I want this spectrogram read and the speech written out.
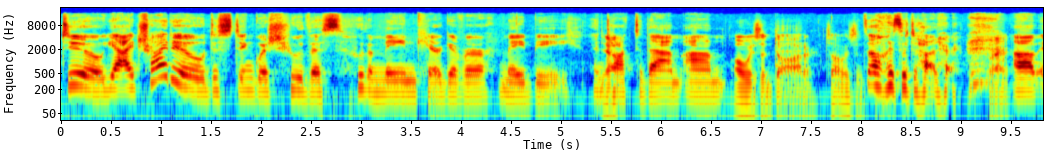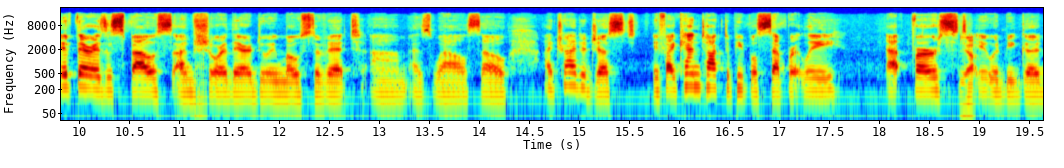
do, yeah. I try to distinguish who this who the main caregiver may be and Yeah. talk to them. Um, Always a daughter. It's always a. It's always a daughter. Right. Um, if there is a spouse, I'm sure they're doing most of it um, as well. So I try to just, if I can talk to people separately at first, Yeah. it would be good,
